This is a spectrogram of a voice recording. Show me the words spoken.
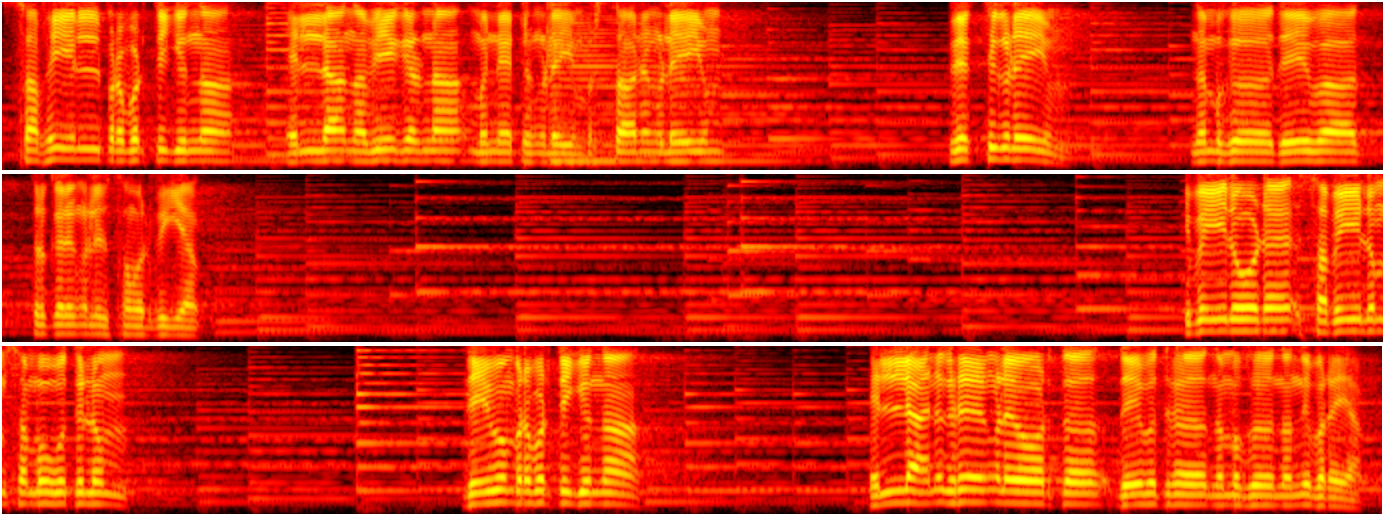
സഭയിൽ പ്രവർത്തിക്കുന്ന എല്ലാ നവീകരണ മുന്നേറ്റങ്ങളെയും പ്രസ്ഥാനങ്ങളെയും വ്യക്തികളെയും നമുക്ക് ദൈവ തൃക്കരങ്ങളിൽ സമർപ്പിക്കാം. ഇവയിലൂടെ സഭയിലും സമൂഹത്തിലും ദൈവം പ്രവർത്തിക്കുന്ന എല്ലാ അനുഗ്രഹങ്ങളെ ഓർത്ത് ദൈവത്തിന് നമുക്ക് നന്ദി പറയാം.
